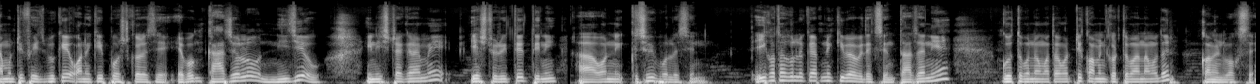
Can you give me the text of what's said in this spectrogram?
এমনটি ফেসবুকে অনেকেই পোস্ট করেছে এবং কাজলও নিজেও ইনস্টাগ্রামে স্টোরিতে তিনি অনেক কিছুই বলেছেন। এই কথাগুলোকে আপনি কীভাবে দেখছেন তা জানিয়ে গুরুত্বপূর্ণ মতামতটি কমেন্ট করতে পারেন আমাদের কমেন্ট বক্সে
